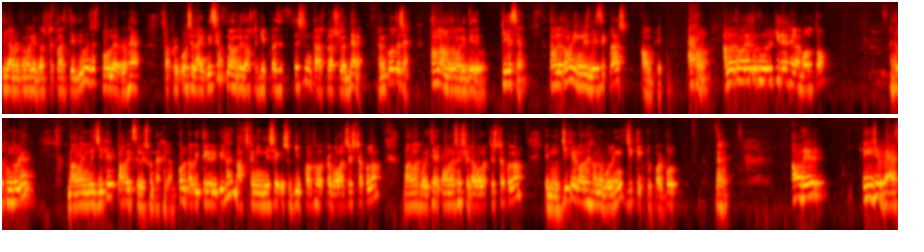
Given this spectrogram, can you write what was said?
দিলে আমরা তোমাকে দশটা ক্লাস দিয়ে দিব। জাস্ট বলে দেবে হ্যাঁ সাবস্ক্রাইব করছে লাইক দিচ্ছে আপনি আমাকে দশটা গিফট ক্লাস দিতে চাইছেন ক্লাস ক্লাসগুলো আসলে দেন, আমি করতে চাই। তাহলে আমরা তোমাকে দিয়ে দেবো, ঠিক আছে? তাহলে তোমার ইংলিশ বেসিক ক্লাস কমপ্লিট এখন, আমরা তোমাকে এতক্ষণ ধরে কি দেখালাম বলতো? এতক্ষণ ধরে Bangla English GK topic selection দেখালাম কোন টপিক থেকে রিপিট হয়? মাঝখানে ইংলিশে কিছু ডিপ কথাবার্তা বলার চেষ্টা করলাম। বাংলা বই থেকে কেমন আসে সেটা বলার চেষ্টা করলাম। এবং জিকের কথা এখনও বলিনি, জিকে একটু পর বল দেখো, আমাদের এই যে ব্যাচ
